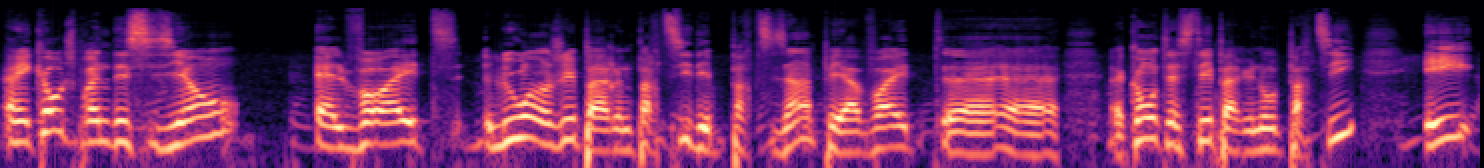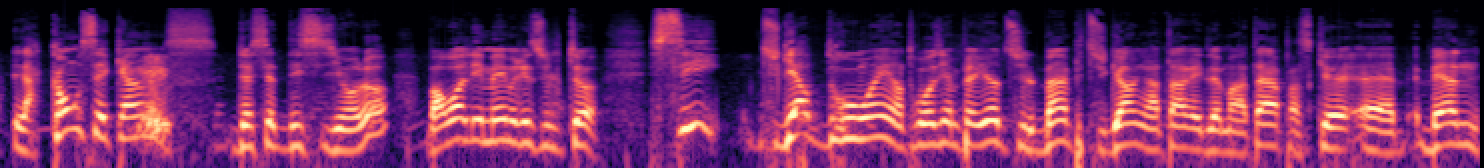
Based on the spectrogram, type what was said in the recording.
un coach prend une décision, elle va être louangée par une partie des partisans, puis elle va être euh, euh, contestée par une autre partie. Et la conséquence de cette décision-là va avoir les mêmes résultats. Si tu gardes Drouin en troisième période sur le banc puis tu gagnes en temps réglementaire parce que euh, Ben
